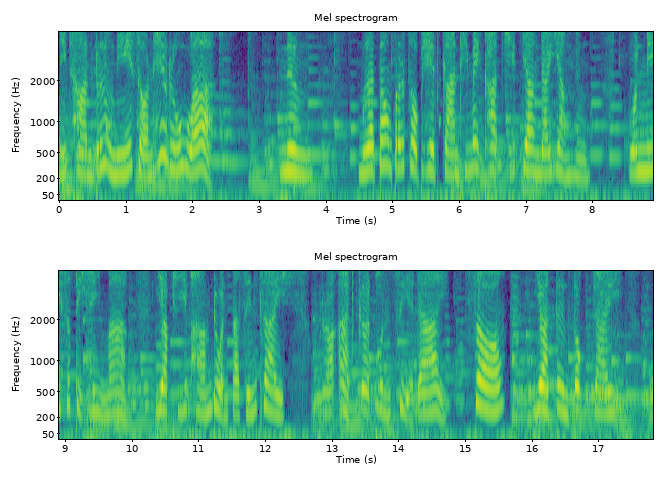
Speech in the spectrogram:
นิทานเรื่องนี้สอนให้รู้ว่า 1. เมื่อต้องประสบเหตุการณ์ที่ไม่คาดคิดอย่างใดอย่างหนึ่ง ควรมีสติให้มาก อย่าผีผามด่วนตัดสินใจ เพราะอาจเกิดผลเสียได้ 2. อย่าตื่นตกใจโว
